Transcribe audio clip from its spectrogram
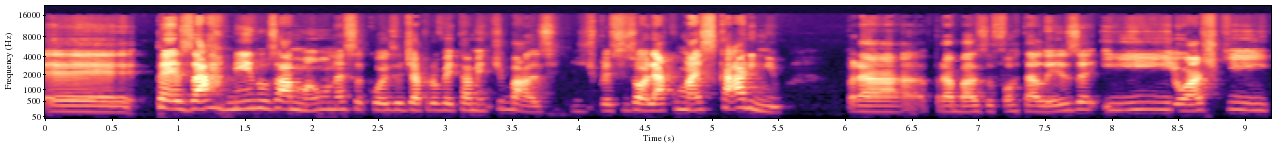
é, pesar menos a mão nessa coisa de aproveitamento de base. A gente precisa olhar com mais carinho para a base do Fortaleza e eu acho que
